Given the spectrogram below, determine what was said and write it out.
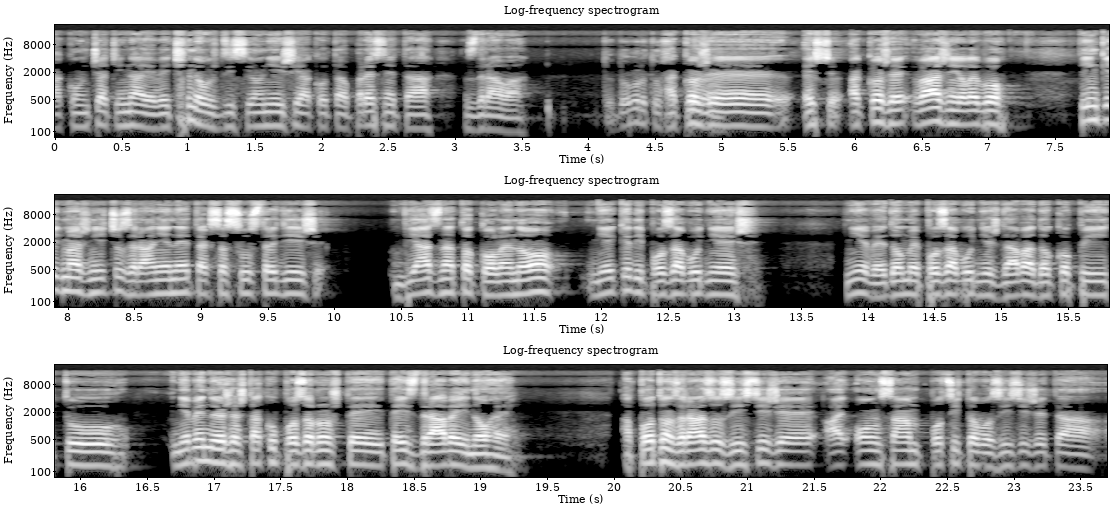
tá končatina je väčšinou vždy silnejšia ako tá presne tá zdravá. To je dobre, to akože, ešte, akože vážne, lebo tým, keď máš niečo zranené, tak sa sústredíš viac na to koleno, niekedy pozabudneš, nie vedome, pozabudneš dávať dokopy tu, nevenuješ až takú pozornosť tej, tej zdravej nohe. A potom zrazu zistí, že aj on sám pocitovo zistí, že tá,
